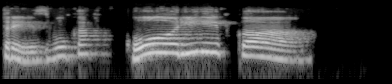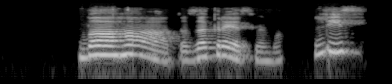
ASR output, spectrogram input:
Три звука. Корівка. Багато. Закреслимо. Ліс.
